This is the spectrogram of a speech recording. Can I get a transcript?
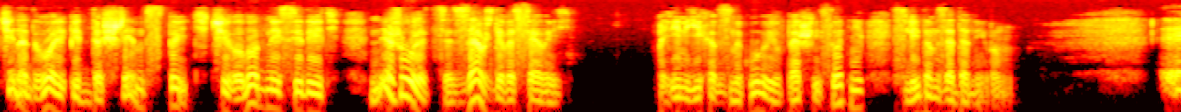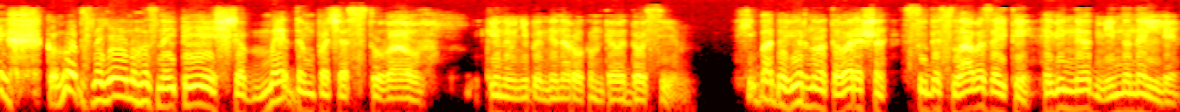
чи на дворі під дощем спить, чи голодний сидить, не журиться, завжди веселий. Він їхав з Микулою в першій сотні слідом за Данилом. Ех, кого б знайомого знайти, щоб медом почастував, кинув ніби ненароком Теодосії. Хіба до вірного товариша Судеслава зайти, він неодмінно налє.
